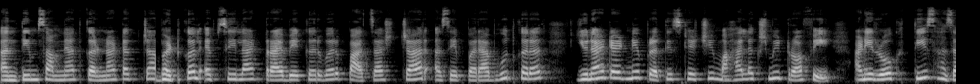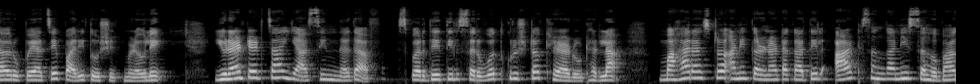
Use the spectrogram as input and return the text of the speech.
अंतिम सामन्यात कर्नाटकच्या भटकल एफसीला ट्रायबेकरवर पाचास चार असे पराभूत करत युनायटेडने प्रतिष्ठेची महालक्ष्मी ट्रॉफी आणि रोख तीस हजार रुपयाचे पारितोषिक मिळवले. युनायटेडचा यासिन नदाफ स्पर्धेतील सर्वोत्कृष्ट खेळाडू ठरला. महाराष्ट्र आणि कर्नाटकातील आठ संघांनी सहभाग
